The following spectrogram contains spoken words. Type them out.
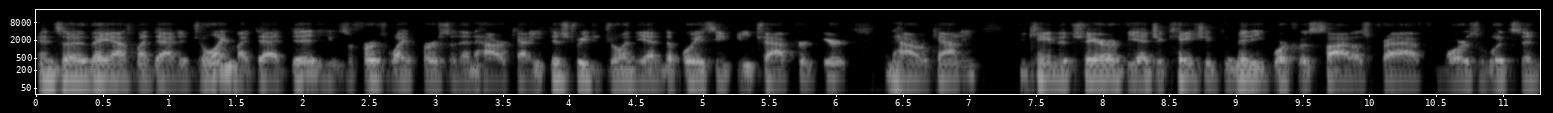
And so they asked my dad to join. My dad did. He was the first white person in Howard County history to join the NAACP chapter here in Howard County, became the chair of the education committee, worked with Silas Craft, Morris Woodson,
